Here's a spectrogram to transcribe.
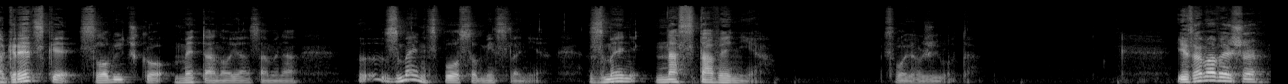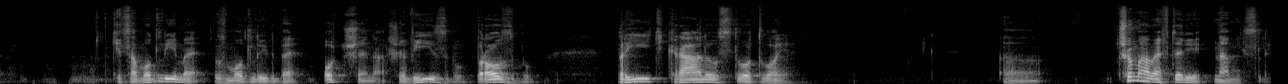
A grécke slovíčko metanoja znamená e, zmeň spôsob myslenia, zmeň nastavenia svojho života. Je zaujímavé, že keď sa modlíme v modlitbe Otče náš, výzvu, prozbu, príď kráľovstvo Tvoje. Čo máme vtedy na mysli?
